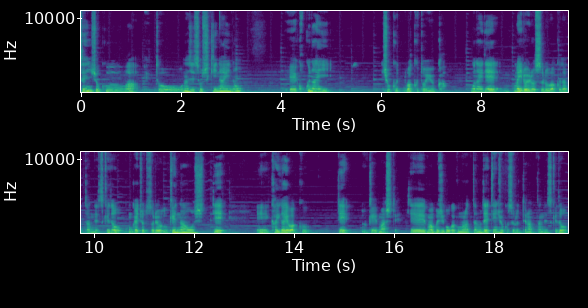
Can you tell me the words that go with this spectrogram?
前職は、えっと、同じ組織内の、えー国内職枠というか、国内で、まあ、いろいろする枠だったんですけど、今回ちょっとそれを受け直して、えー海外枠で受けまして、で、まあ、無事合格もらったので転職するってなったんですけど、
